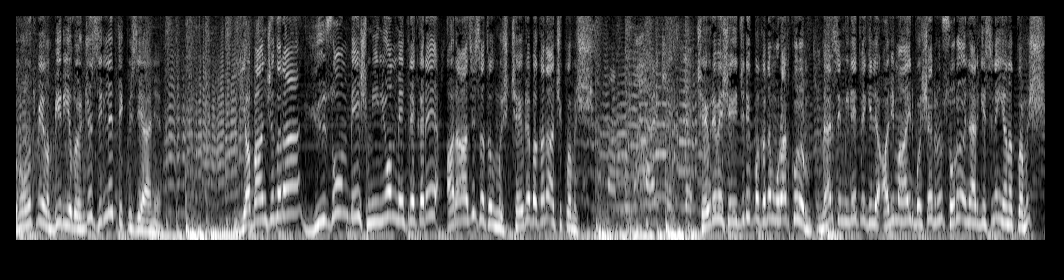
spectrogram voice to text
onu unutmayalım bir yıl önce zillettik biz yani. Yabancılara 115 milyon metrekare arazi satılmış. Çevre Bakanı açıklamış. Çevre ve Şehircilik Bakanı Murat Kurum, Mersin Milletvekili Ali Mahir Başarı'nın soru önergesini yanıtlamış.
